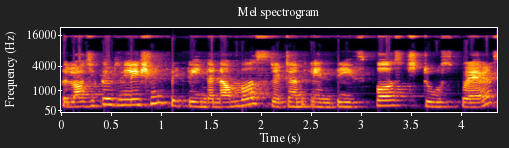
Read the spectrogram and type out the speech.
the logical relation between the numbers written in these first two squares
